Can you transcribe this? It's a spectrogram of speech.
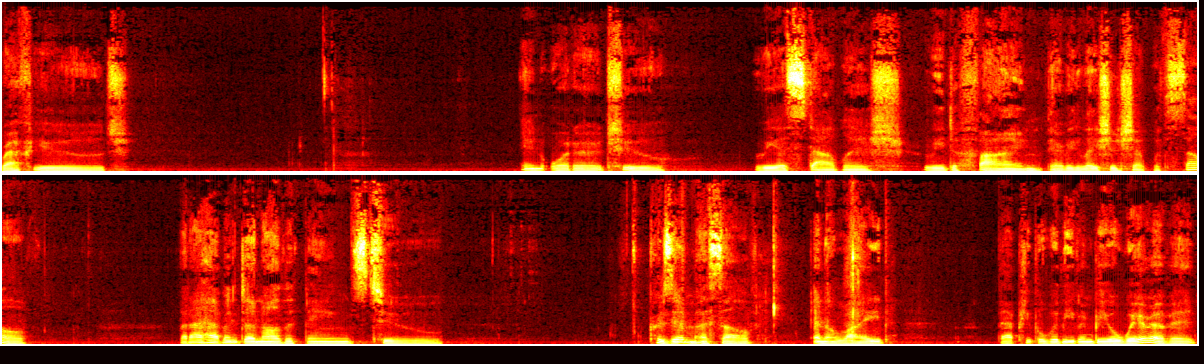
refuge, in order to reestablish, redefine their relationship with self. But I haven't done all the things to present myself in a light that people would even be aware of it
